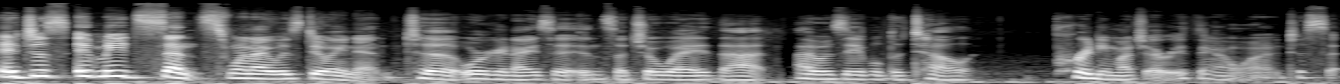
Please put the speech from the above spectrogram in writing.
it just it made sense when I was doing it to organize it in such a way that I was able to tell pretty much everything I wanted to say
